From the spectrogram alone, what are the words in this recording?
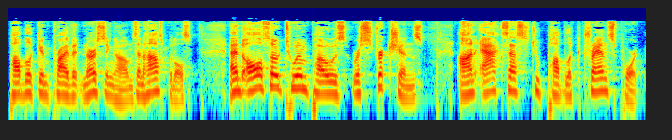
public and private nursing homes and hospitals, and also to impose restrictions on access to public transport.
